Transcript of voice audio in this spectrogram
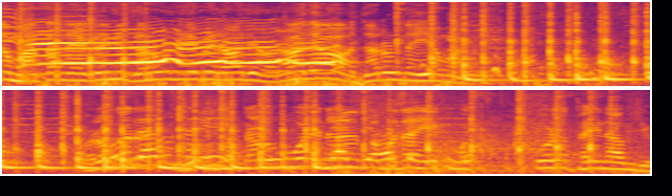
તો માતા નેકડીની જરૂર નહીં ભાઈ રહેવા દેવો રહેવા દેવો જરૂર નહીં અમારે. બરોબર? બતાડવું હોય ને તો બધા એક કોળો થઈને આવજો.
